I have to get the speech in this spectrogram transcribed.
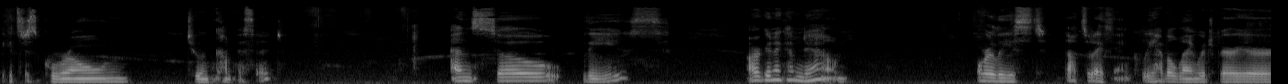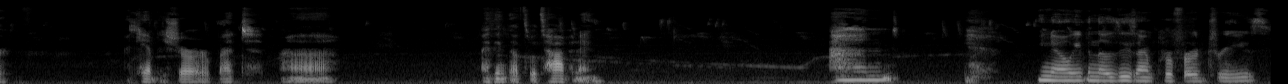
Like it's just grown to encompass it. And so these are going to come down. Or at least that's what I think. We have a language barrier. I can't be sure, but uh, I think that's what's happening. And, you know, even though these aren't preferred trees,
